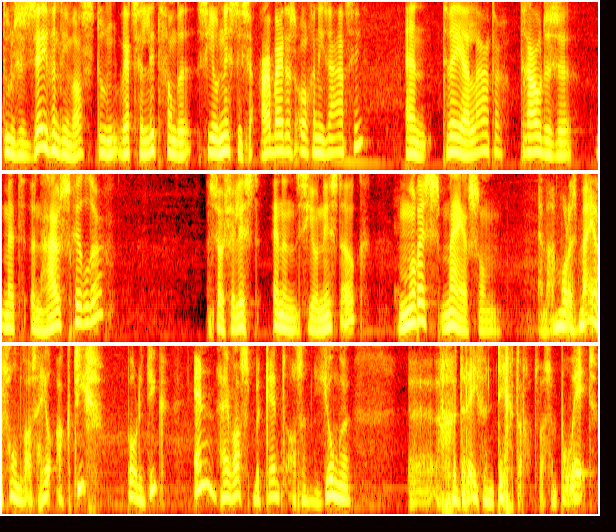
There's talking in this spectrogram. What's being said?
Toen ze 17 was, toen werd ze lid van de Sionistische Arbeidersorganisatie. En twee jaar later trouwde ze met een huisschilder, een socialist en een sionist ook, Morris Meijerson. En maar Morris Meijerson was heel actief politiek en hij was bekend als een jonge, uh, gedreven dichter. Het was een poëet.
